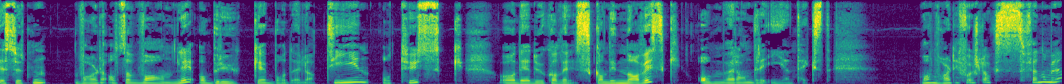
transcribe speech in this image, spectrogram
Dessuten var det altså vanlig å bruke både latin og tysk og det du kaller skandinavisk om hverandre i en tekst. Hva var det for slags fenomen?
